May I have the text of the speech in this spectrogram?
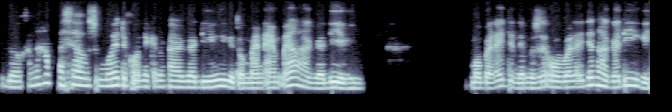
gitu. Kenapa sih harus semuanya dikonekin ke harga diri gitu? Main ML harga diri. Mobile Legend ya maksudnya Mobile Legend harga diri.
